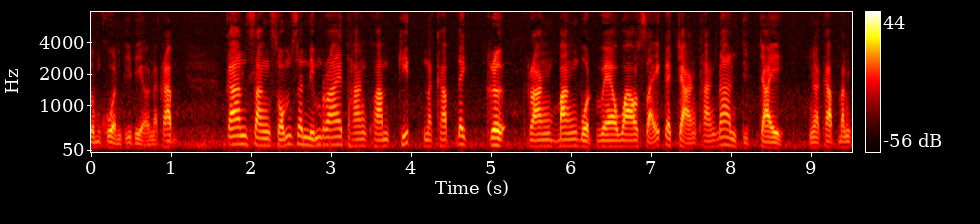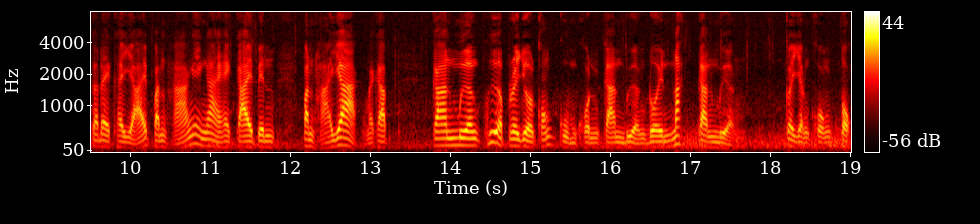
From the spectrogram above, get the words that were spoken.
สมควรทีเดียวนะครับ การสั่งสมสนิมร้ายทางความคิดนะครับ ได้เกระ กรังบังบทแวววาวใสกระจ่างทางด้านจิตใจนะครับ มันก็ได้ขยายปัญหาง่าย ๆ ให้กลายเป็นปัญหายากนะครับ การเมืองเพื่อประโยชน์ของกลุ่มคนการเมืองโดยนักการเมือง ก็ยังคงตก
